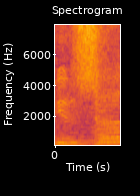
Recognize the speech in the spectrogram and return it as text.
you so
